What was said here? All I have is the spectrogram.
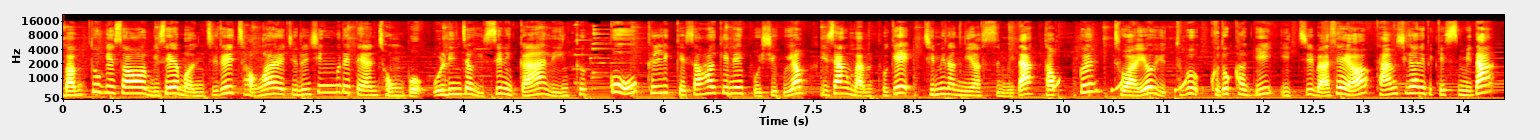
맘톡에서 미세먼지를 정화해주는 식물에 대한 정보 올린 적 있으니까 링크 꼭 클릭해서 확인해 보시고요. 이상 맘톡의 지민 언니였습니다. 댓글, 좋아요, 유튜브 구독하기 잊지 마세요. 다음 시간에 뵙겠습니다.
